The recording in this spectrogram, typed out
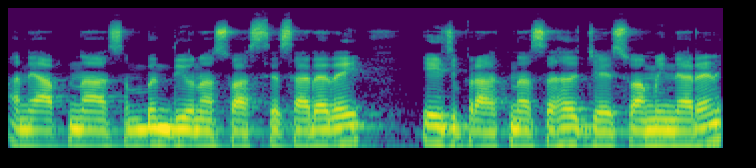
અને આપના સંબંધીઓના સ્વાસ્થ્ય સારા રહે એ જ પ્રાર્થના સહ જય સ્વામિનારાયણ.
